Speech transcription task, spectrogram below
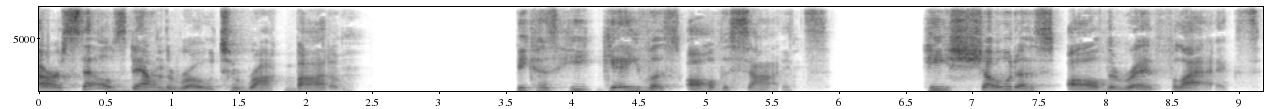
ourselves down the road to rock bottom because he gave us all the signs. He showed us all the red flags.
